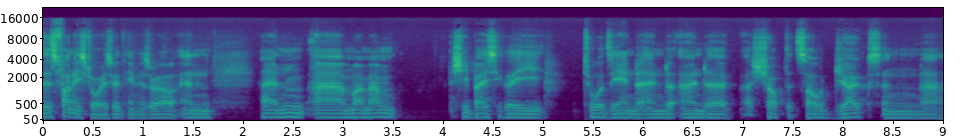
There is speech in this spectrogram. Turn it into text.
there's funny stories with him as well. And and uh, my mum, she basically towards the end owned, owned a, a shop that sold jokes and uh,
